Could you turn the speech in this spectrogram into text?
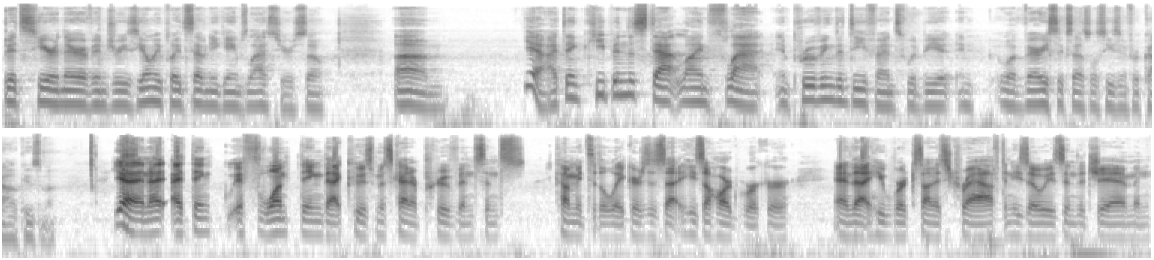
bits here and there of injuries. He only played 70 games last year, so um, yeah, I think keeping the stat line flat, improving the defense would be a, a very successful season for Kyle Kuzma. Yeah, and I, I think if one thing that Kuzma's kind of proven since coming to the Lakers is that he's a hard worker and that he works on his craft and he's always in the gym and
